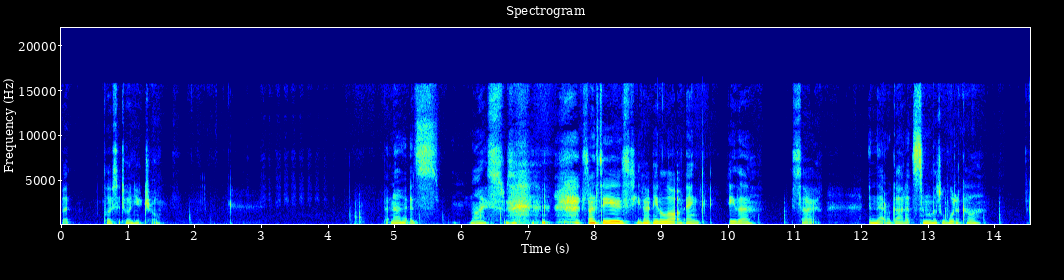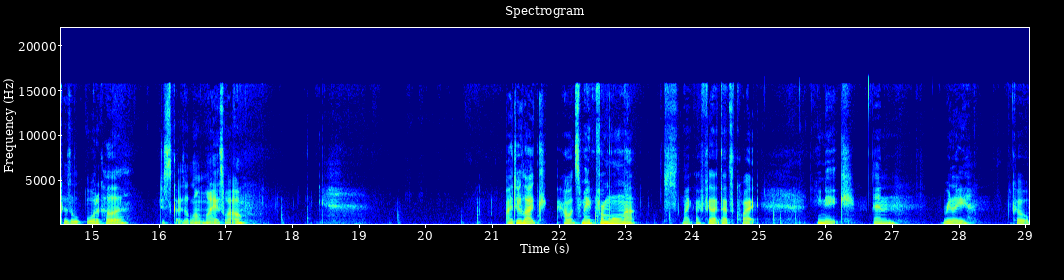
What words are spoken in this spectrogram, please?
but closer to a neutral. But no, it's nice. it's nice to use. You don't need a lot of ink either. So in that regard, it's similar to watercolor because watercolor just goes a long way as well. I do like how it's made from walnut. Like I feel like that's quite unique and really cool.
